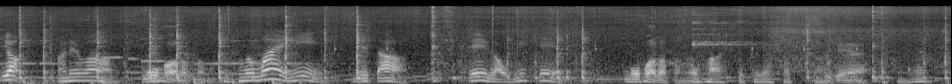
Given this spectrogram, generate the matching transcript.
ン？いやあれはオファーだったの？その前に出た映画を見てオファーだったんだ。オファーしてくださった。んすげえ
